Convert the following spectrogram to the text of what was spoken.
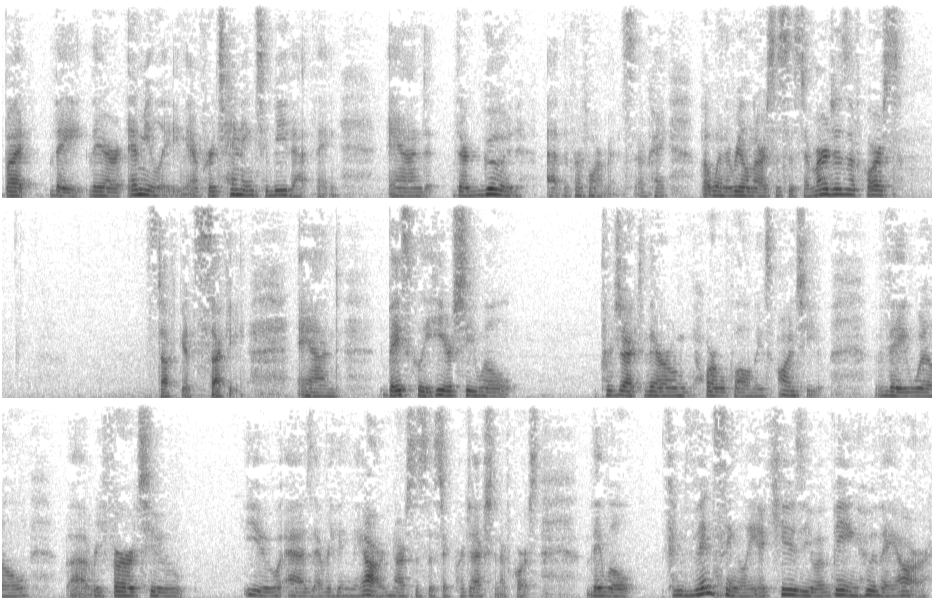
But they they are emulating, they're pretending to be that thing, and they're good at the performance, okay? But when the real narcissist emerges, of course, stuff gets sucky, and basically he or she will project their own horrible qualities onto you. They will uh, refer to you as everything they are narcissistic projection, of course. They will convincingly accuse you of being who they are,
